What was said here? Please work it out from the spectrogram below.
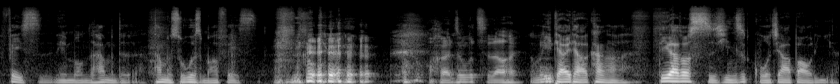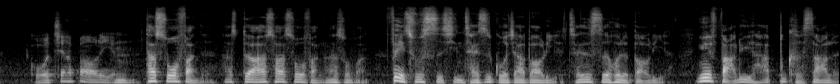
Face 联盟的他们的，他们说为什么要废死？我还真不知道哎。我们一条一条看哈。第一个说死刑是国家暴力啊，国家暴力。嗯，他说反了，他对啊，他说他说反了，他说反了，废除死刑才是国家暴力，才是社会的暴力啊。因为法律它不可杀人，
